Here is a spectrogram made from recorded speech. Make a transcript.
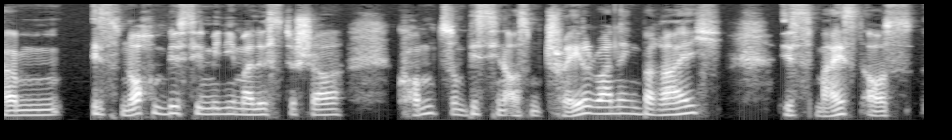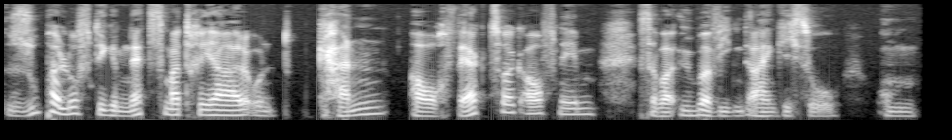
Ähm, ist noch ein bisschen minimalistischer, kommt so ein bisschen aus dem Trailrunning-Bereich, ist meist aus superluftigem Netzmaterial und kann auch Werkzeug aufnehmen, ist aber überwiegend eigentlich so, um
